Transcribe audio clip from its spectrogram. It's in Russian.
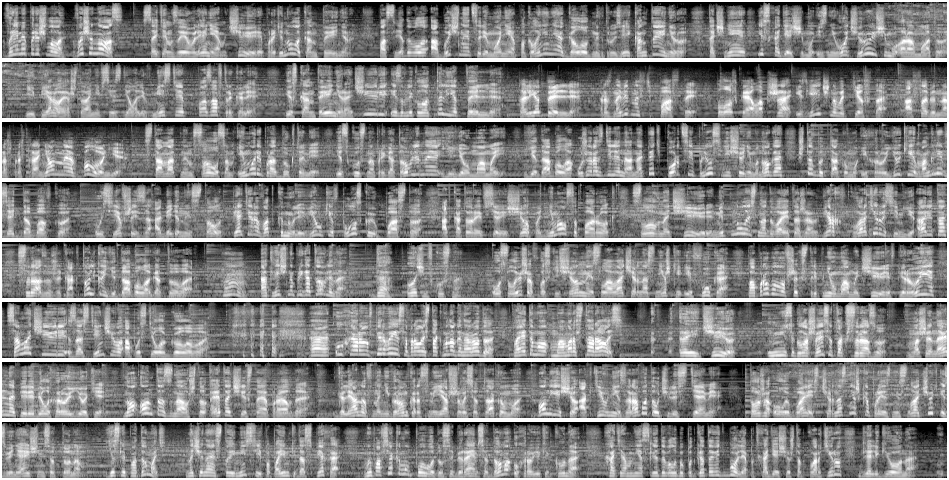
Время пришло! Выше нос!» С этим заявлением Чури протянула контейнер. Последовала обычная церемония поклонения голодных друзей контейнеру, точнее, исходящему из него чарующему аромату. И первое, что они все сделали вместе, позавтракали. Из контейнера Чири извлекла тольятелле. Тольятелле – разновидность пасты, плоская лапша из яичного теста, особенно распространенная в Болонье с томатным соусом и морепродуктами, искусно приготовленная ее мамой. Еда была уже разделена на 5 порций плюс еще немного, чтобы Такому и Харуюки могли взять добавку. Усевшись за обеденный стол, пятеро воткнули вилки в плоскую пасту, от которой все еще поднимался порог, словно Чиюри метнулась на два этажа вверх в квартиру семьи Арита сразу же, как только еда была готова. «Хм, отлично приготовлено!» «Да, очень вкусно!» Услышав восхищенные слова Черноснежки и Фука, попробовавших стряпню мамы Чиури впервые, сама Чиури застенчиво опустила голову. а, «У Хару впервые собралось так много народу, поэтому мама расстаралась». Э, «Эй, Чию, не соглашайся так сразу!» Машинально перебил Харуюки, но он-то знал, что это чистая правда. Глянув на негромко рассмеявшегося Такому, он еще активнее заработал челюстями. Тоже улыбаясь, Черноснежка произнесла чуть извиняющимся тоном. «Если подумать, начиная с той миссии по поимке доспеха, мы по всякому поводу собираемся дома у Харуюки Куна, хотя мне следовало бы подготовить более подходящую штаб-квартиру для Легиона».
